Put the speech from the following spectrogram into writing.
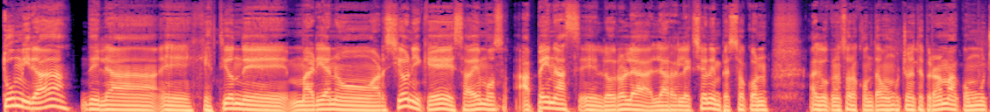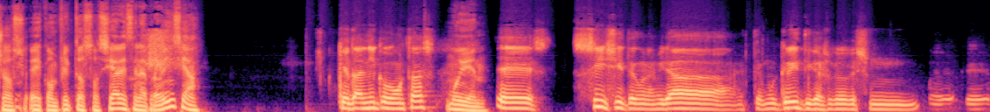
tu mirada de la eh, gestión de Mariano Arcioni, que sabemos apenas eh, logró la, reelección, empezó con algo que nosotros contamos mucho en este programa, con muchos conflictos sociales en la provincia? ¿Qué tal, Nico? ¿Cómo estás? Muy bien. Sí, sí, tengo una mirada este, muy crítica. Yo creo que es un, eh,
